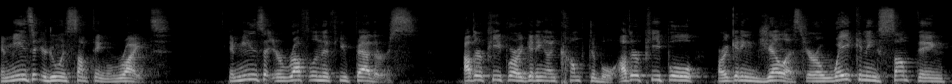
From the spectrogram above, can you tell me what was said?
It means that you're doing something right. It means that you're ruffling a few feathers. Other people are getting uncomfortable. Other people are getting jealous. You're awakening something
